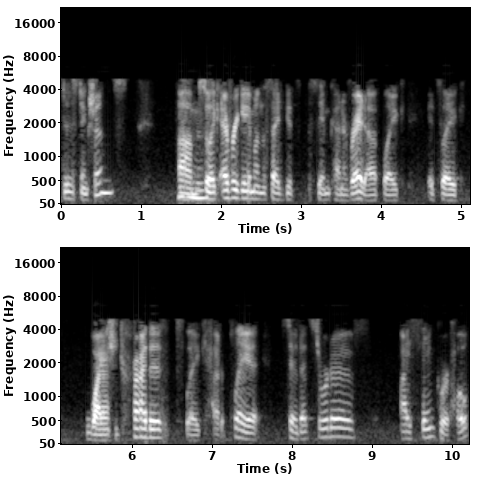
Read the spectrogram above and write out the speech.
distinctions. Um, mm-hmm. So like every game on the site gets the same kind of write up. Like it's like why I should try this, like how to play it. So that's sort of I think or hope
